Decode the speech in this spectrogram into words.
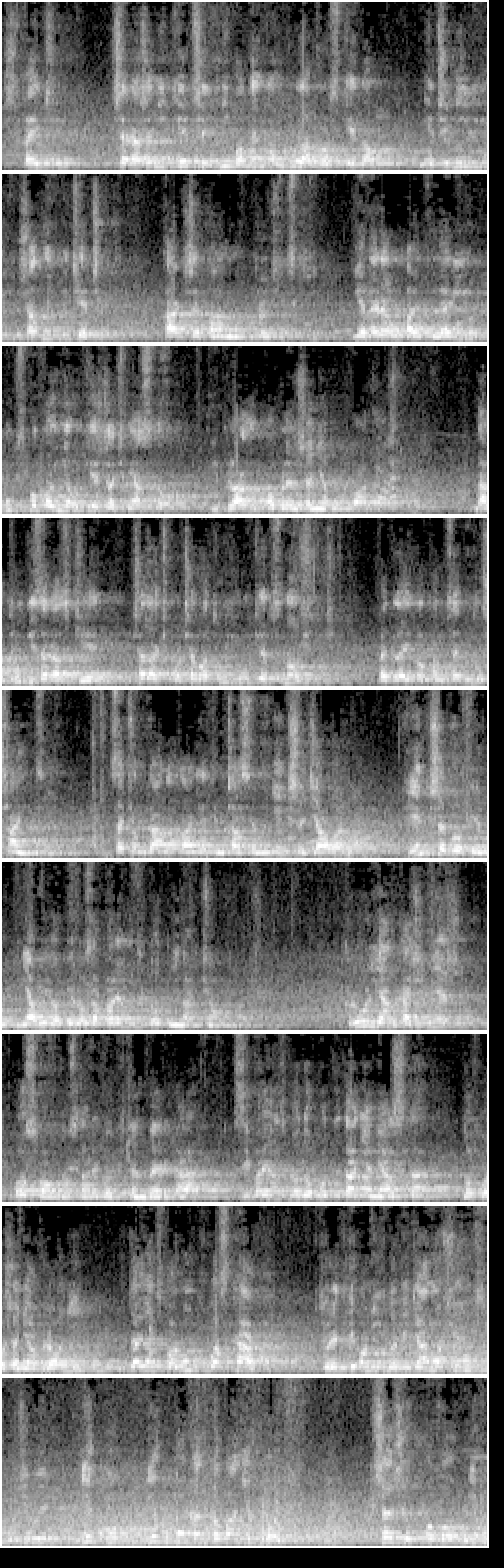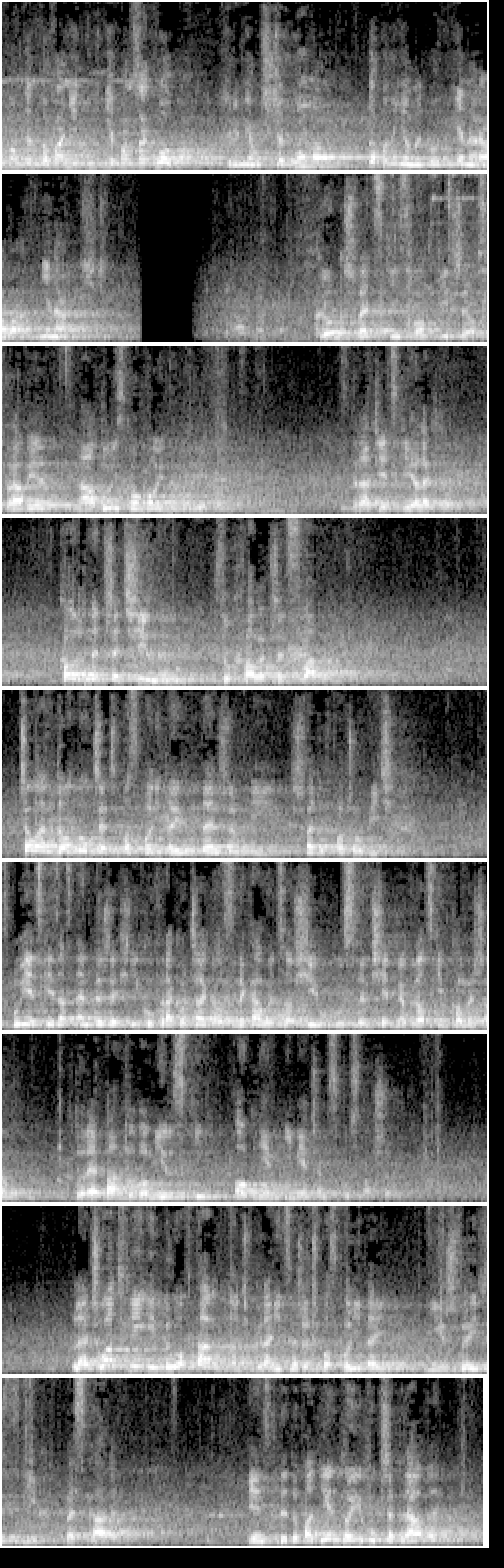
Szwedzi, przerażeni pierwszych dni potęgą króla polskiego, nie czynili żadnych wycieczek. Także pan Grodzicki, generał artylerii, mógł spokojnie objeżdżać miasto i plan oblężenia układać. Na drugi zaraz dzień czelać poczęła tu i wznosić, wedle jego konceptu szańce. Zaciągano na nie tymczasem mniejsze działa, większe bowiem miały dopiero za parę tygodni nadciągnąć. Król Jan Kazimierz posłał do starego Wittenberga, wzywając go do poddania miasta, do włożenia broni i dając warunki łaskawe, które gdy o nich dowiedziano się, wzbudziły nieuko- nieukontentowanie w wojsku. Przeżył owo nieukontentowanie głównie pan Zagłoba, który miał szczególną do pominionego generała nienawiść. Król szwedzki, zwątpliwszy o sprawie, na duńską wojnę odjechał. Zdradziecki elektor. Korny przed silnym, zuchwały przed słabym. Czołem do nóg Rzeczypospolitej uderzył i Szwedów począł bić. Zbójeckie zastępy rzeźników Rakoczego zmykały co sił ku swym siedmiogrodzkim komyszom, które pan Lubomirski ogniem i mieczem spustoszył. Lecz łatwiej im było wtargnąć w granice Rzeczypospolitej, niż wyjść z nich bez kary. Więc gdy dopadnięto ich u przeprawy,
